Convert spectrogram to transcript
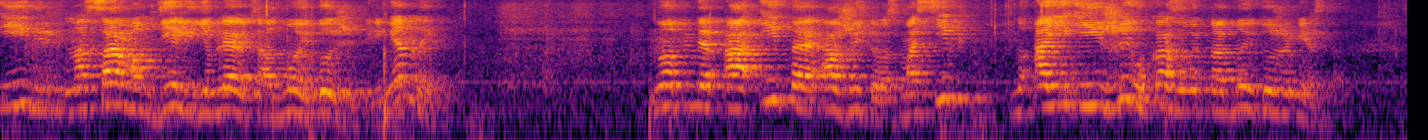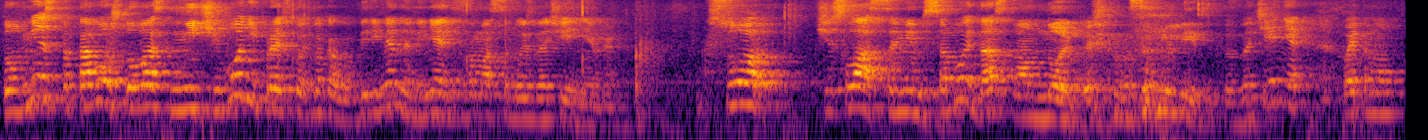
и y на самом деле являются одной и той же переменной, ну, например, А итая, А у вас массив, но А и Ижи указывают на одно и то же место. То вместо того, что у вас ничего не происходит, ну как бы переменная меняется сама собой значениями, XOR числа с самим собой даст вам 0, то есть занулит это значение. Поэтому,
